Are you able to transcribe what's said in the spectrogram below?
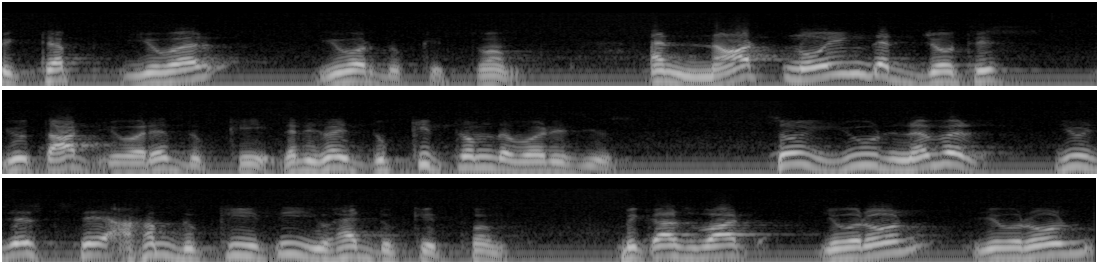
picked up your, your Dukkitvam. And not knowing that Jyotis, you thought you were a Dukki. That is why Dukkitvam the word is used. So you never, you just say Aham Dukki iti, you had Dukkitvam. Because what? Your own, your own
